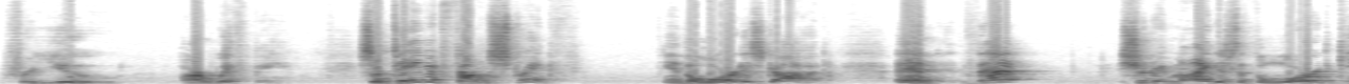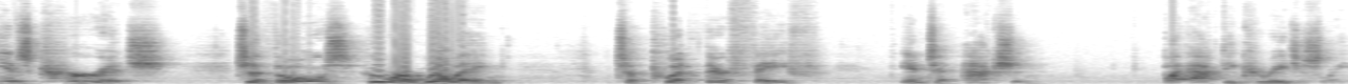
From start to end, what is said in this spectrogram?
for you are with me. So David found strength in the Lord is God. And that should remind us that the Lord gives courage to those who are willing to put their faith into action by acting courageously.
